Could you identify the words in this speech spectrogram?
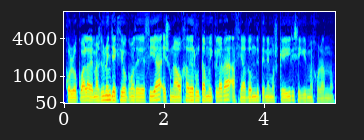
Con lo cual, además de una inyección, como te decía, es una hoja de ruta muy clara hacia dónde tenemos que ir y seguir mejorando.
